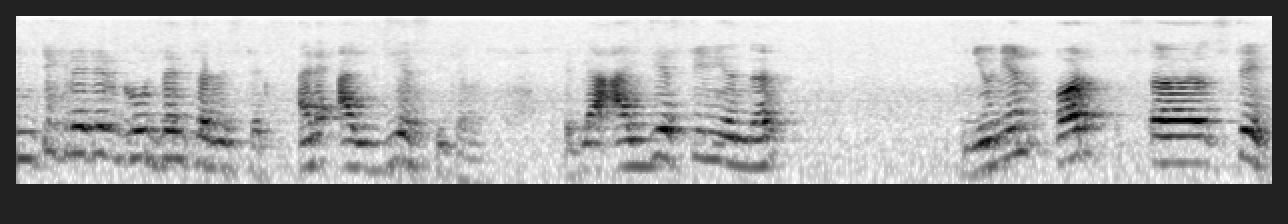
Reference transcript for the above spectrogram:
integrated goods and service tax અને આઈજીએસટી કહેવાય. એટલે આઈજીએસટી ની અંદર યુનિયન ઓર સ્ટેટ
